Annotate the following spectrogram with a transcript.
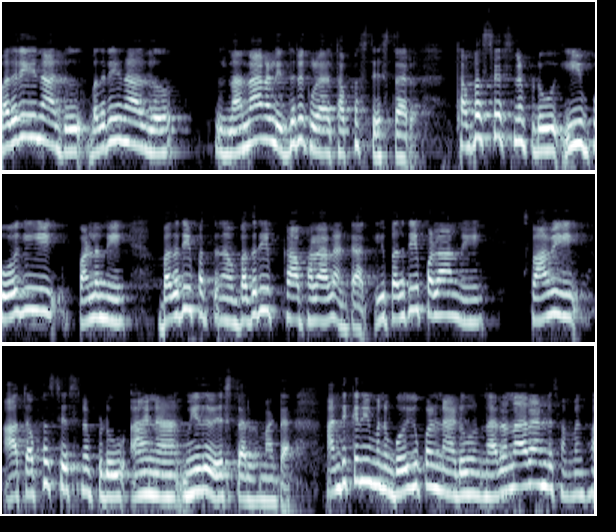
బదరీనాథ్ బదరీనాథ్లో నన్నారాలు ఇద్దరు కూడా తపస్సు చేస్తారు. తపస్సు చేసినప్పుడు ఈ భోగి పళ్ళని బదరీ పత్త బదరీ ఫలాలు అంటారు. ఈ బదరీ ఫలాల్ని స్వామి ఆ తపస్సు చేసినప్పుడు ఆయన మీద వేస్తారనమాట అందుకని మనం భోగిపళ్ళు నాడు నరనారాయణ సంబంధం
